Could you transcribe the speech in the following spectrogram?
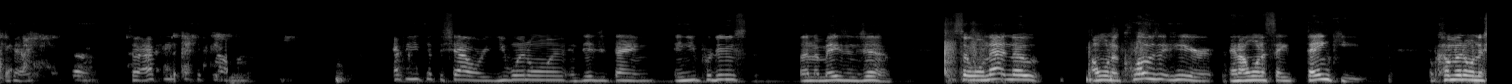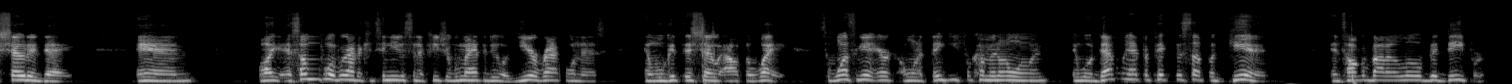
Okay. So, so after you took the shower, after you took the shower, you went on and did your thing, and you produced an amazing gem. So on that note, I want to close it here, and I want to say thank you coming on the show today. And like at some point, we're going to continue this in the future. We might have to do a year wrap on this, and we'll get this show out the way. So once again, Eric, I want to thank you for coming on, and we'll definitely have to pick this up again and talk about it a little bit deeper.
